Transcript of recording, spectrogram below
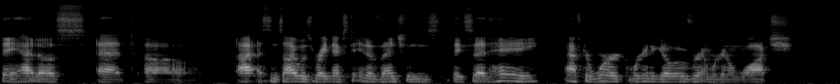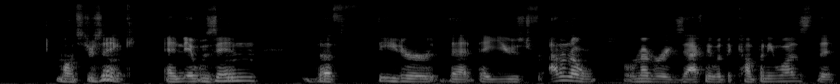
they had us at uh, I, since I was right next to Innoventions, they said, "Hey, after work, we're gonna go over and we're gonna watch Monsters Inc." And it was in the theater that they used. For, I don't know, remember exactly what the company was that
